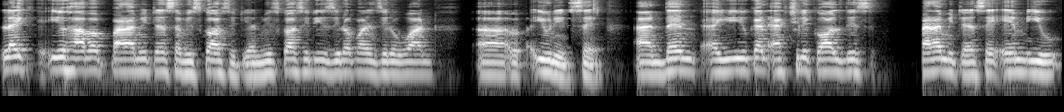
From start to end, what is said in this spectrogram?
Like you have a parameters of viscosity and viscosity is 0 0.01 uh, unit say. And then uh, you can actually call this parameter say mu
